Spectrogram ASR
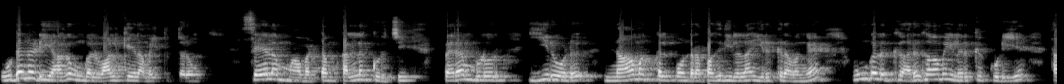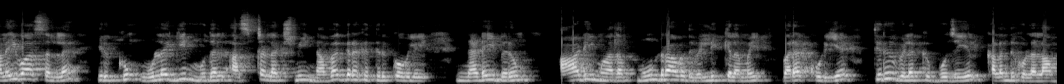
உடனடியாக உங்கள் வாழ்க்கையில் அமைத்து தரும். சேலம் மாவட்டம் கள்ளக்குறிச்சி பெரம்பலூர் ஈரோடு நாமக்கல் போன்ற பகுதியிலலாம் இருக்கிறவங்க உங்களுக்கு அருகாமையில் இருக்கக்கூடிய தலைவாசல்ல இருக்கும் உலகின் முதல் அஷ்டலக்ஷ்மி நவகிரக திருக்கோவிலில் நடைபெறும் ஆடி மாதம் மூன்றாவது வெள்ளிக்கிழமை வரக்கூடிய திருவிளக்கு பூஜையில் கலந்து கொள்ளலாம்.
